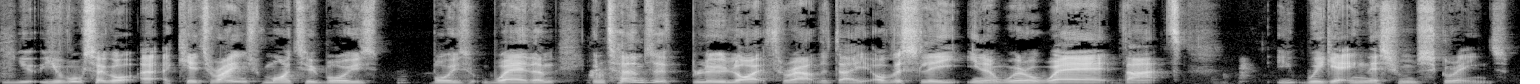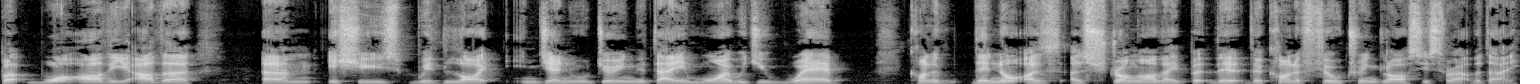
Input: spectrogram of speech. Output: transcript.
you, have also got a, a, kids range. My two boys boys wear them. In terms of blue light throughout the day, obviously, you know we're aware that we're getting this from screens. But what are the other um, issues with light in general during the day, and why would you wear kind of? They're not as as strong, are they? But they're they're kind of filtering glasses throughout the day.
